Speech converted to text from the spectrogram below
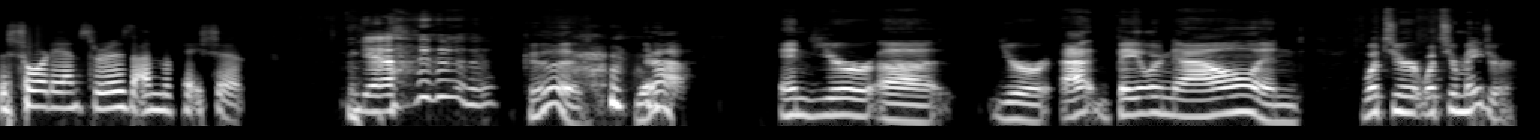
the short answer is I'm a patient. Yeah. Good. Yeah. And you're uh you're at Baylor now, and what's your what's your major?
